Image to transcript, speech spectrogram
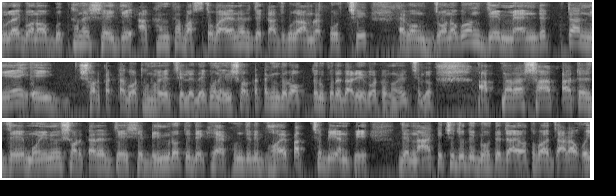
জুলাই গণ অভ্যুত্থানের সেই যে আকাঙ্ক্ষা বাস্তবায়নের যে কাজগুলো আমরা করছি এবং জনগণ যে ম্যান্ডেটটা নিয়ে এই সরকারটা গঠন হয়েছিল, দেখুন এই সরকারটা কিন্তু রক্তের উপরে দাঁড়িয়ে গঠন হয়েছিল। আপনারা সাত আটের যে মইনু সরকারের যে সে বিমরতি দেখে এখন যদি ভয় পাচ্ছে বিএনপি যে না কিছু যদি ঘটে যায় অথবা যারা ওই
